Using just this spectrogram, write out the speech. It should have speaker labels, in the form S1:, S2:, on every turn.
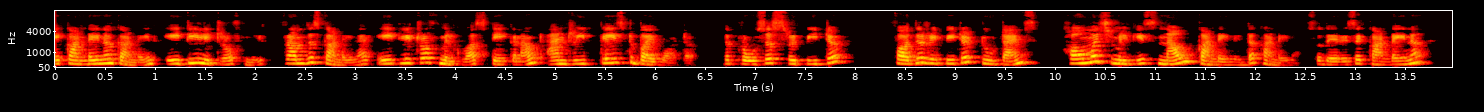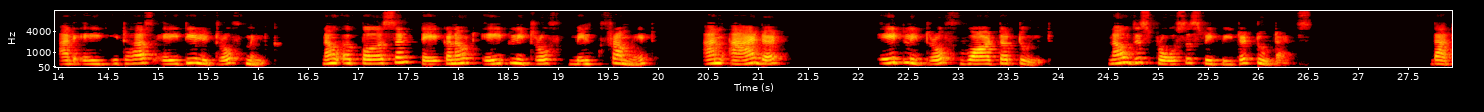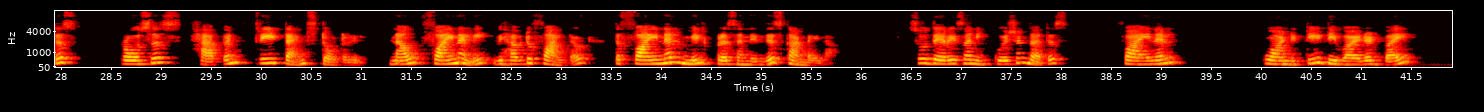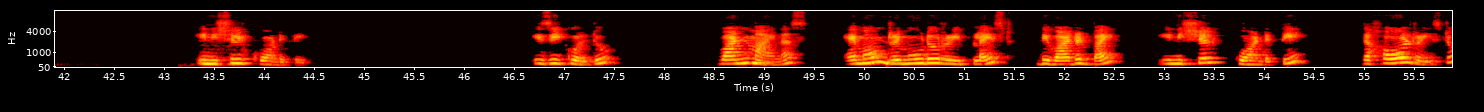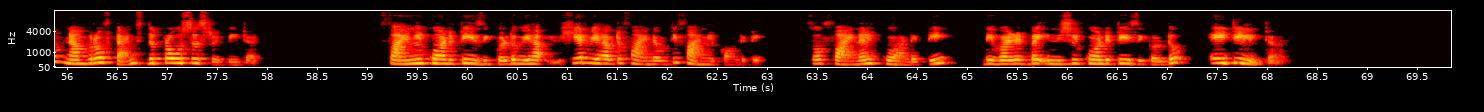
S1: A container contained 80 liter of milk. From this container, 8 liter of milk was taken out and replaced by water. The process repeated, further repeated two times. How much milk is now contained in the container? So there is a container and it has 80 liter of milk. Now a person taken out 8 liter of milk from it and added 8 liter of water to it. Now this process repeated two times. That is process happened three times totally. Now finally we have to find out the final milk present in this container. So there is an equation that is final quantity divided by initial quantity is equal to 1 minus amount removed or replaced divided by initial quantity the whole raised to number of times the process repeated. Final quantity is equal to, we have here we have to find out the final quantity. So final quantity divided by initial quantity is equal to 80 liter.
